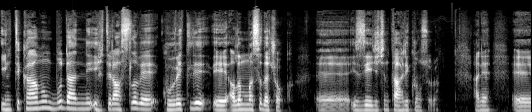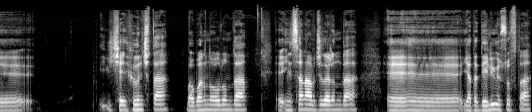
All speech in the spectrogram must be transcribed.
intikamın bu denli ihtiraslı ve kuvvetli e, alınması da çok e, izleyici için tahrik unsuru. Hani e, şey Hınç'ta, babanın oğlunda, e, insan avcılarında e, ya da Deli Yusuf'ta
